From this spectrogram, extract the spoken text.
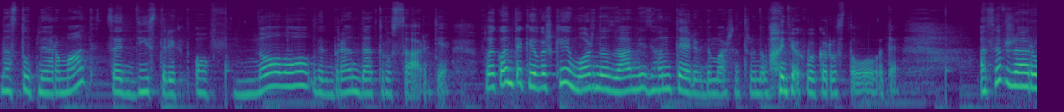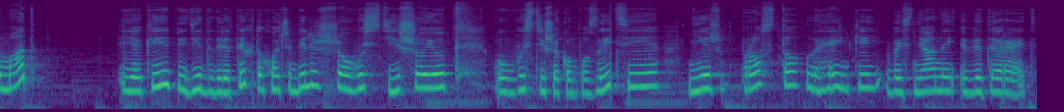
Наступний аромат це District of Nolo від бренда Trussardi. Флакон такий важкий, можна замість гантелів в домашніх тренуваннях використовувати. А це вже аромат, який підійде для тих, хто хоче більш густішої, густішої композиції, ніж просто легенький весняний вітерець.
